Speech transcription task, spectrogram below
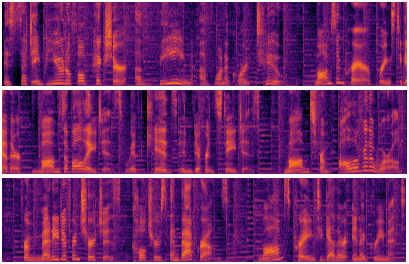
is such a beautiful picture of being of one accord, too. Moms in Prayer brings together moms of all ages with kids in different stages, moms from all over the world, from many different churches, cultures, and backgrounds. Moms praying together in agreement,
